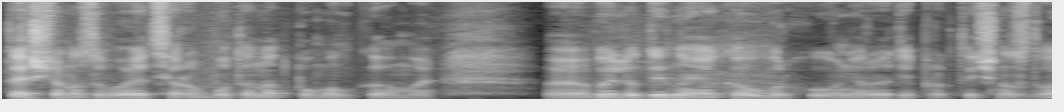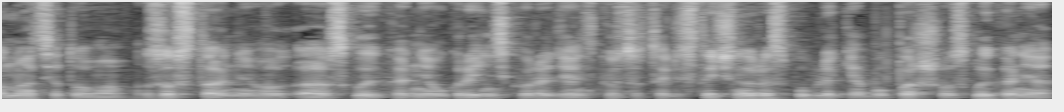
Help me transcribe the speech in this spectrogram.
те, що називається робота над помилками. Ви людина, яка у Верховній Раді практично з 12-го, з останнього скликання Української Радянської Соціалістичної Республіки або першого скликання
